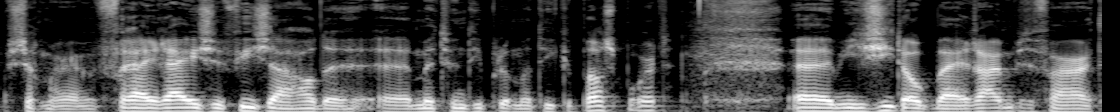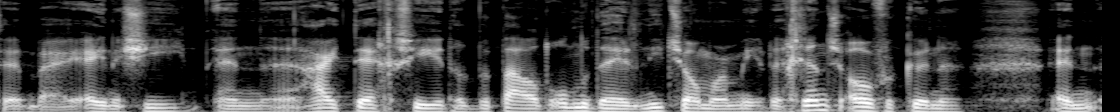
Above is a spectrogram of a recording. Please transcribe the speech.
zeg maar vrij reizen visa hadden met hun diplomatieke paspoort. je ziet ook bij ruimtevaart en bij energie en high-tech zie je dat bepaalde onderdelen niet zomaar meer de grens over kunnen. En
